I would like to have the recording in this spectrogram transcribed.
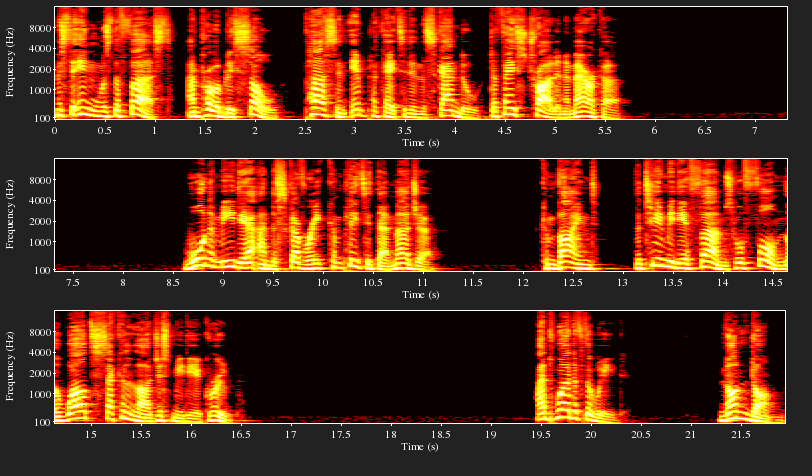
Mr. Ng was the first, and probably sole, person implicated in the scandal to face trial in America. Warner Media and Discovery completed their merger. Combined, the two media firms will form the world's second largest media group. And word of the week non dom,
